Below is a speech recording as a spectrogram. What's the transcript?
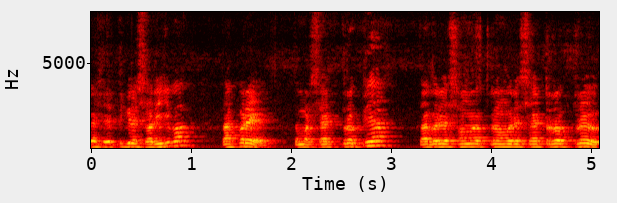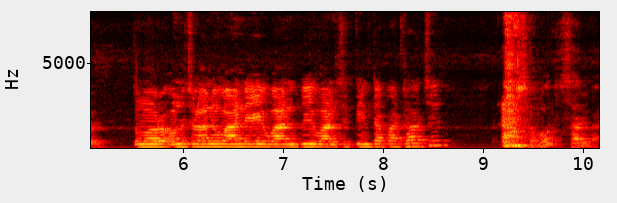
बस ये सरीज तुम सेट प्रक्रिया तापर समय क्रम सेट्र प्रयोग तुम अनुशील one A one one C तीन टा पाठ अच्छी ସବୁ ସାରିବା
